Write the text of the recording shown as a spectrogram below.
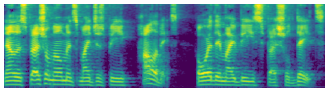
Now, the special moments might just be holidays or they might be special dates.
